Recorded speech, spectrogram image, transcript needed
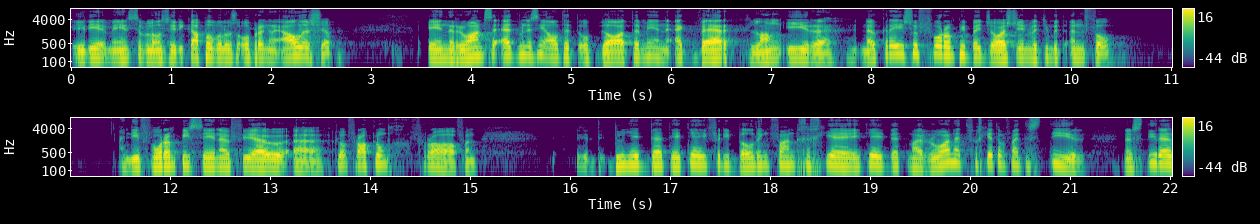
hierdie mense wil ons hierdie kappel wil ons opbring in eldership en Roan se admin is nie altyd op datum nie en ek werk lang ure. Nou kry jy so 'n vormpie by Josh Jane wat jy moet invul. En die vormpie sê nou vir jou uh vra klomp vra van doen jy dit het jy vir die building fund gegee het jy dit maar Roan het vergeet om vir my te stuur. Nou stuur hy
